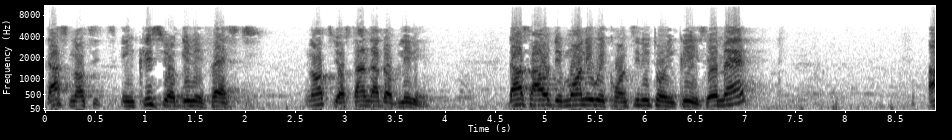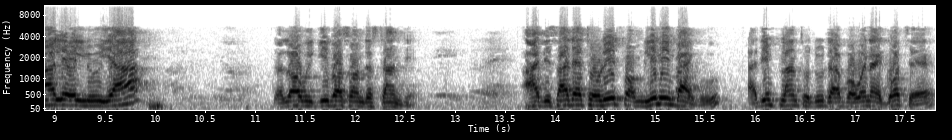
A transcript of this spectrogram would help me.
That's not it. Increase your giving first, not your standard of living. That's how the money will continue to increase. Amen. Hallelujah. The Lord will give us understanding. I decided to read from Living Bible. I didn't plan to do that, but when I got there,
